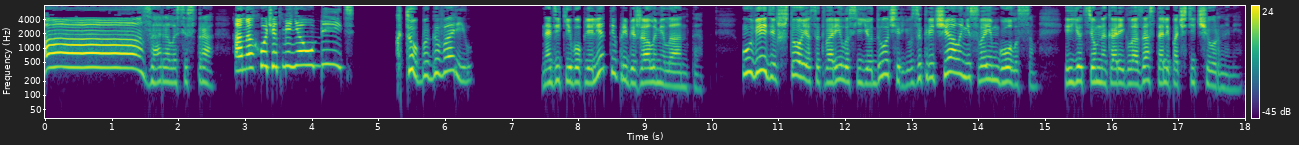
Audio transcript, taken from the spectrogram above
а, заорала сестра. «Она хочет меня убить!» «Кто бы говорил!» На дикие вопли Летты прибежала Миланта. Увидев, что я сотворила с ее дочерью, закричала не своим голосом. Ее темно-карие глаза стали почти черными.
